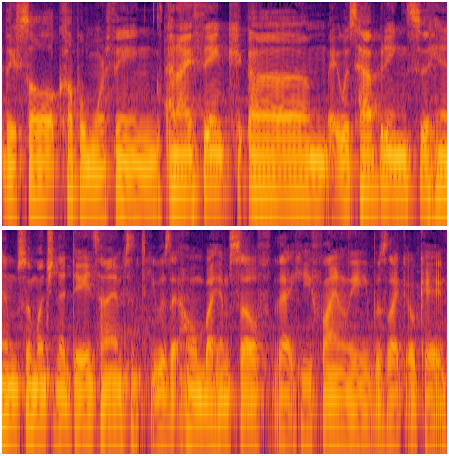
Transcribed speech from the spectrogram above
they saw a couple more things. And I think um, it was happening to him so much in the daytime since he was at home by himself that he finally was like, okay,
